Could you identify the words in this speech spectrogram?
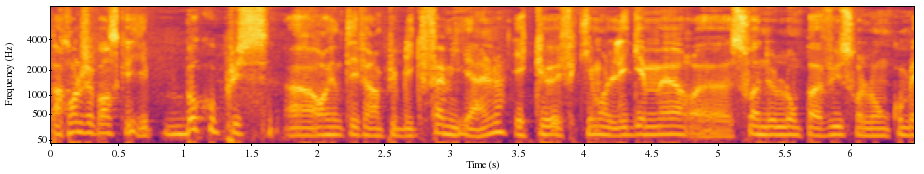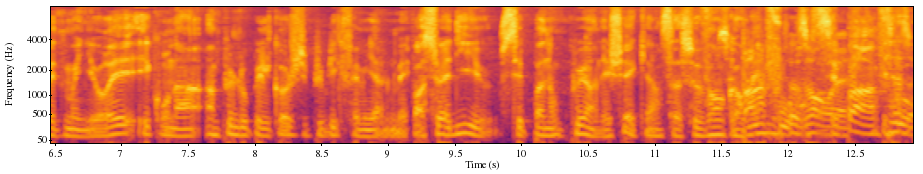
Par contre je pense qu'il est beaucoup plus euh, orienté vers un public familial et que effectivement les gamers euh, soit ne l'ont pas vu soit l'ont complètement ignoré et qu'on a un peu loupé le coche du public familial. Mais enfin, cela dit c'est pas non plus un échec hein, ça se vend quand pas même. vend, c'est ouais. pas un four.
